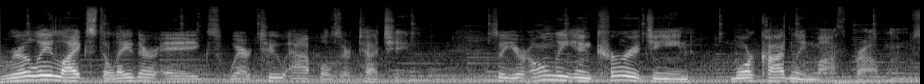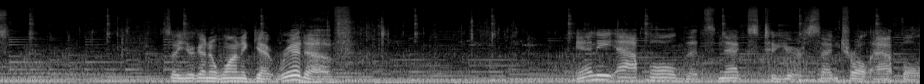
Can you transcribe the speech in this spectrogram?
really likes to lay their eggs where two apples are touching. So you're only encouraging more codling moth problems. So you're going to want to get rid of any apple that's next to your central apple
